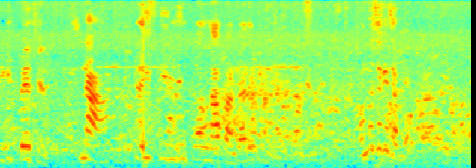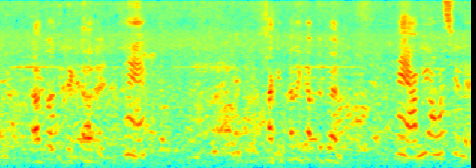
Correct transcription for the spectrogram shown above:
টিকিট পেয়েছেন? না। তিন দিন পর না পান তাহলে? অন্য জায়গায় যাব। তারপর কি দেখতে হবে? হ্যাঁ। সাকিব খানে কি আপনি ফ্যান হ্যাঁ আমিও আমার ছেলে।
